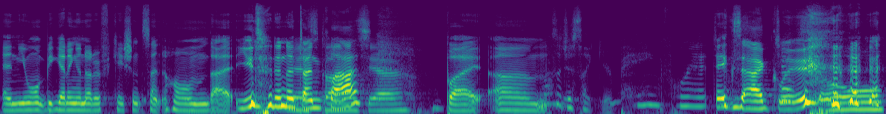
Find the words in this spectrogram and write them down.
and you won't be getting a notification sent home that you didn't Yes, attend class. Yeah. But And um, also just like you're paying for it. exactly. Just go. like,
